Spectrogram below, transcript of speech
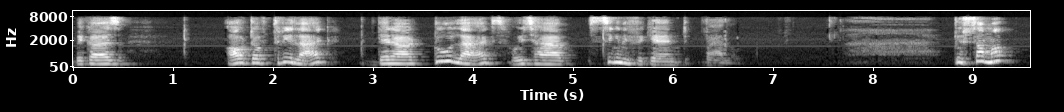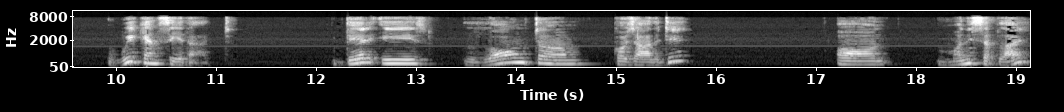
because out of three lag, there are two lags which have significant value. To sum up, we can say that there is long-term causality on money supply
